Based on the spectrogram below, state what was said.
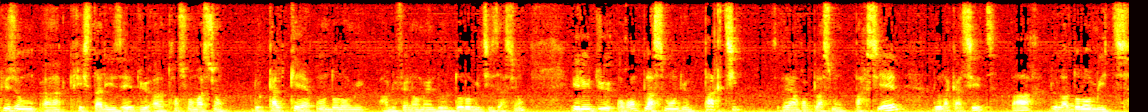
plus ou moins cristallisée due à la transformation de calcaire en dolomie par le phénomène de dolomitisation. Elle est due au remplacement d'une partie, c'est-à-dire un remplacement partiel de la calcite par de la dolomite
